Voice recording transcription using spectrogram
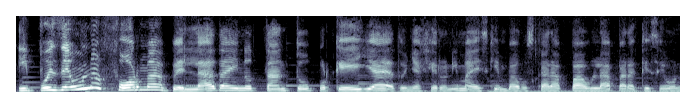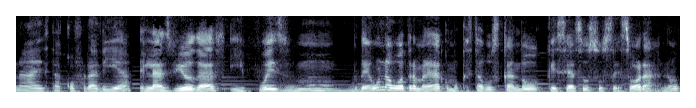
Y pues de una forma velada y no tanto, porque ella, doña Jerónima, es quien va a buscar a Paula para que se una a esta cofradía de las viudas y pues mm, de una u otra manera como que está buscando que sea su sucesora, ¿no?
